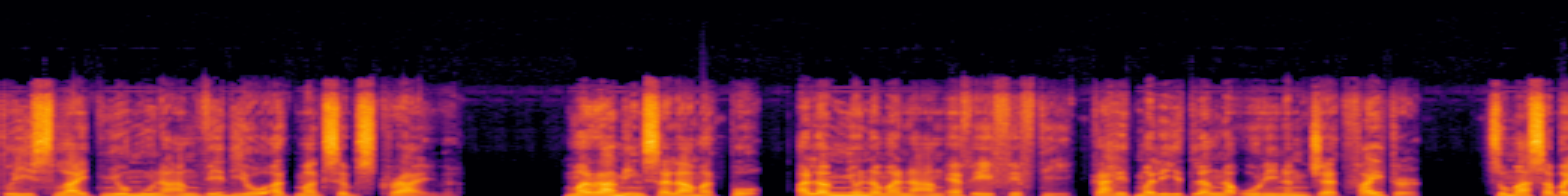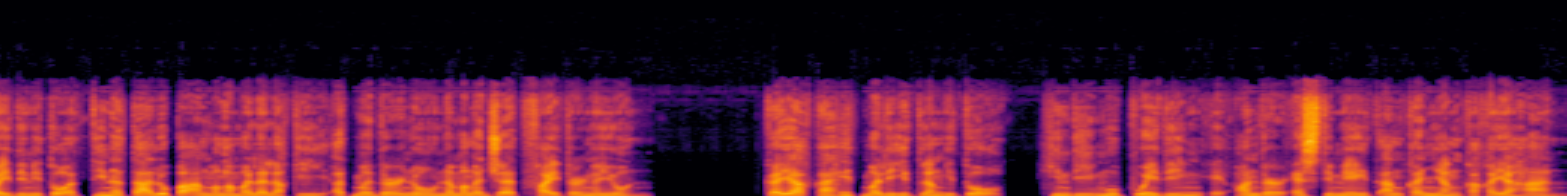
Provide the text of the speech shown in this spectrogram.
please like nyo muna ang video at mag-subscribe. Maraming salamat po. Alam nyo naman na ang FA-50, kahit maliit lang na uri ng jet fighter, sumasabay din ito at tinatalo pa ang mga malalaki at moderno na mga jet fighter ngayon. Kaya kahit maliit lang ito, hindi mo pwedeng e-underestimate ang kanyang kakayahan.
